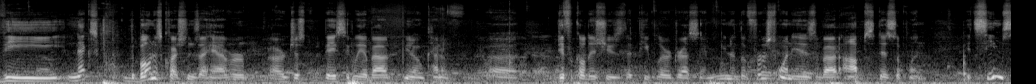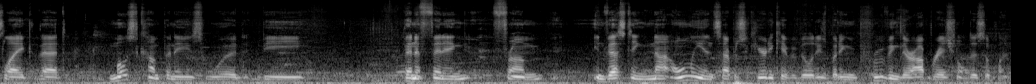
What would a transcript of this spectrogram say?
the next, the bonus questions I have are, are just basically about you know kind of uh, difficult issues that people are addressing. You know, the first one is about ops discipline. It seems like that most companies would be benefiting from investing not only in cybersecurity capabilities but improving their operational discipline.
